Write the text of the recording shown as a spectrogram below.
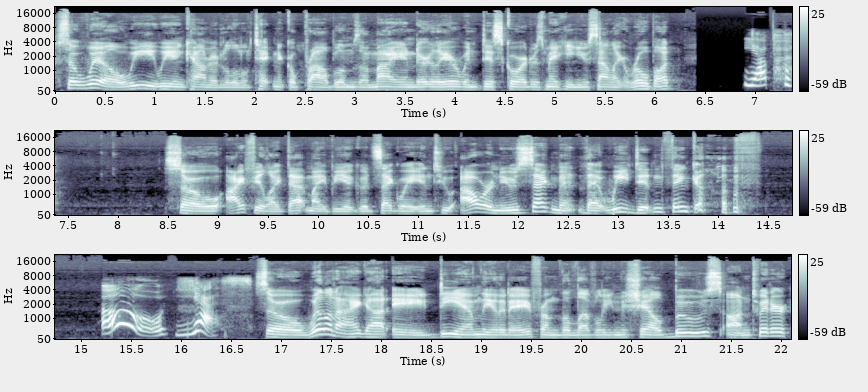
So, Will, we we encountered a little technical problems on my end earlier when Discord was making you sound like a robot. yep So, I feel like that might be a good segue into our news segment that we didn't think of. Oh, yes. So, Will and I got a DM the other day from the lovely Michelle Booze on Twitter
